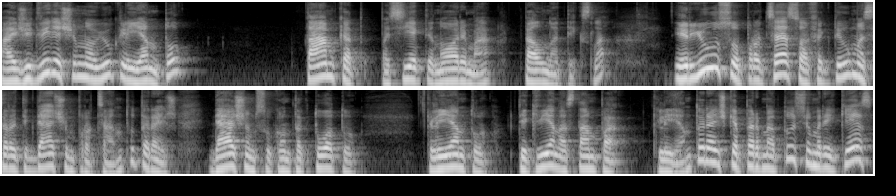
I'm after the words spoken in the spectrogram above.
pavyzdžiui, 20 naujų klientų, tam, kad pasiekti norimą pelno tikslą. Ir jūsų proceso efektyvumas yra tik 10 procentų, tai reiškia 10 sukontaktuotų klientų, tik vienas tampa klientų, reiškia per metus jums reikės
